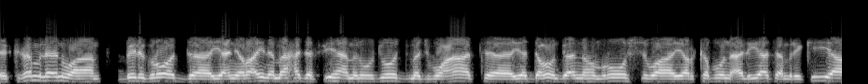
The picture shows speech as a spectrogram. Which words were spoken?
الكرملين وبيلغرود يعني رأينا ما حدث فيها من وجود مجموعات يدعون بأنهم روس ويركبون آليات أمريكية.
